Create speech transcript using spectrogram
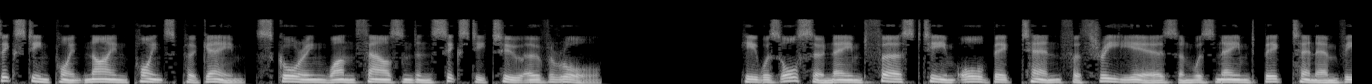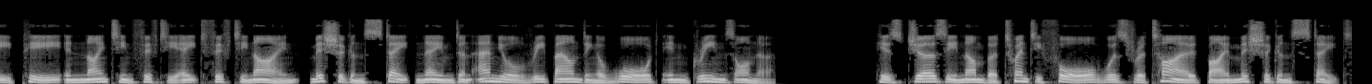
16.9 points per game, scoring 1,062 overall. He was also named First Team All-Big Ten for three years and was named Big Ten MVP in 1958–59. Michigan State named an annual rebounding award in Green's honor. His jersey number 24 was retired by Michigan State.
